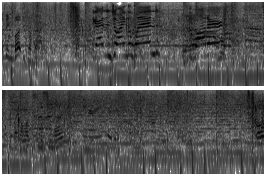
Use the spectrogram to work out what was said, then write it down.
nothing but to come back. You guys enjoying the wind? The water? Like I want the scenery. Scenery. Oh.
